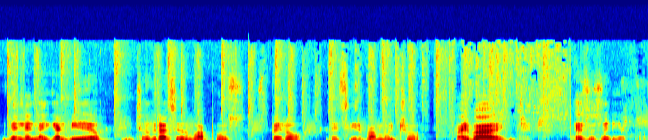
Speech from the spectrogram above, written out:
denle like al video. Muchas gracias guapos. Espero les sirva mucho. Bye bye muchachos. Eso sería todo.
